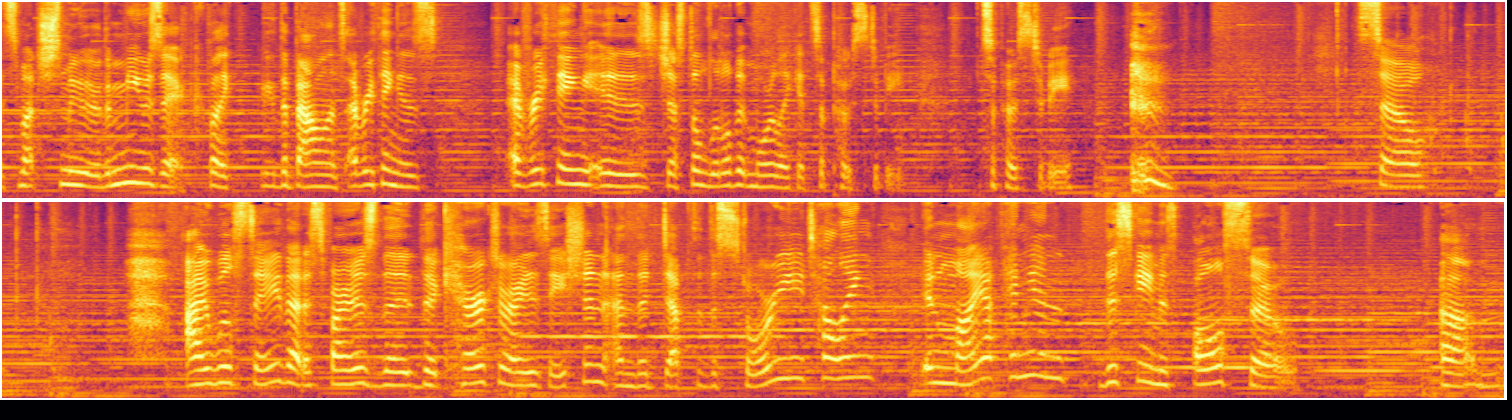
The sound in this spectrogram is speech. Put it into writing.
it's much smoother. The music, like the balance, everything is everything is just a little bit more like it's supposed to be supposed to be. so I will say that as far as the, the characterization and the depth of the storytelling, in my opinion, this game is also um,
